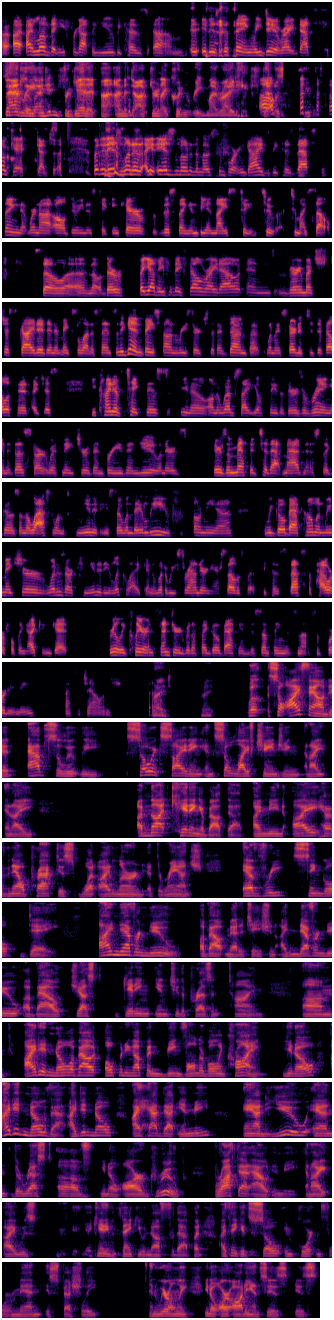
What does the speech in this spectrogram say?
I, I, love that you forgot the you because um, it, it is the thing we do, right? That's sadly I didn't forget it. I, am a doctor and I couldn't read my writing. Oh. Was... okay, gotcha. But it is one of the, it is one of the most important guides because that's the thing that we're not all doing is taking care of this thing and being nice to to to myself. So uh, no, they're but yeah, they they fell right out and very much just guided, and it makes a lot of sense. And again, based on research that I've done, but when I started to develop it, I just you kind of take this, you know, on the website, you'll see that there's a ring, and it does start with nature, then breathe, then you, and there's there's a method to that madness that goes in the last one's community. So when they leave Onia, we go back home and we make sure what does our community look like and what are we surrounding ourselves with because that's the powerful thing I can get really clear and centered. But if I go back into something that's not supporting me, that's a challenge. So. Right, right. Well, so I found it absolutely so exciting and so life changing, and I and I. I'm not kidding about that. I mean, I have now practiced what I learned at the ranch every single day. I never knew about meditation. I never knew about just getting into the present time. Um, I didn't know about opening up and being vulnerable and crying. You know, I didn't know that. I didn't know I had that in me. And you and the rest of you know our group brought that out in me, and I I was I can't even thank you enough for that. But I think it's so important for men, especially, and we're only you know our audience is is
